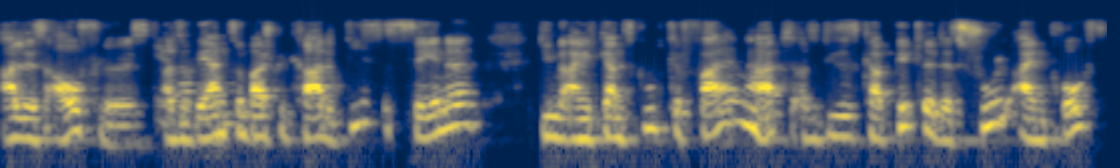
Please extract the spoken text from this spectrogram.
alles auflöst. Ja. Also während zum Beispiel gerade diese Szene, die mir eigentlich ganz gut gefallen hat, also dieses Kapitel des Schuleinbruchs,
